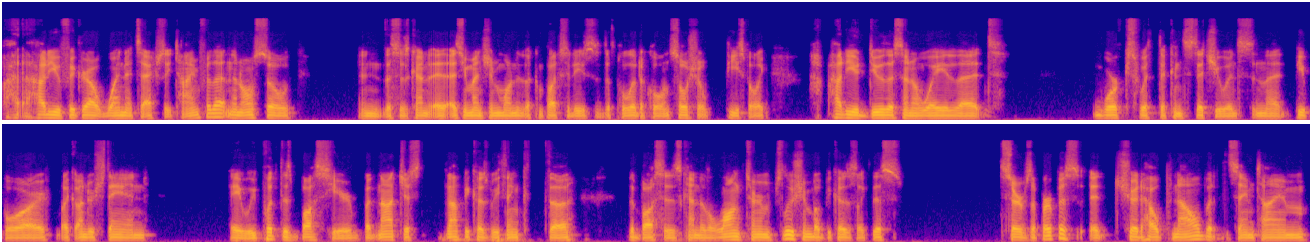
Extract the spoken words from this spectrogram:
how do you figure out when it's actually time for that? And then also and this is kind of as you mentioned one of the complexities is the political and social piece but like how do you do this in a way that works with the constituents and that people are like understand hey, we put this bus here, but not just not because we think the the bus is kind of the long term solution, but because like this serves a purpose. It should help now, but at the same time,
